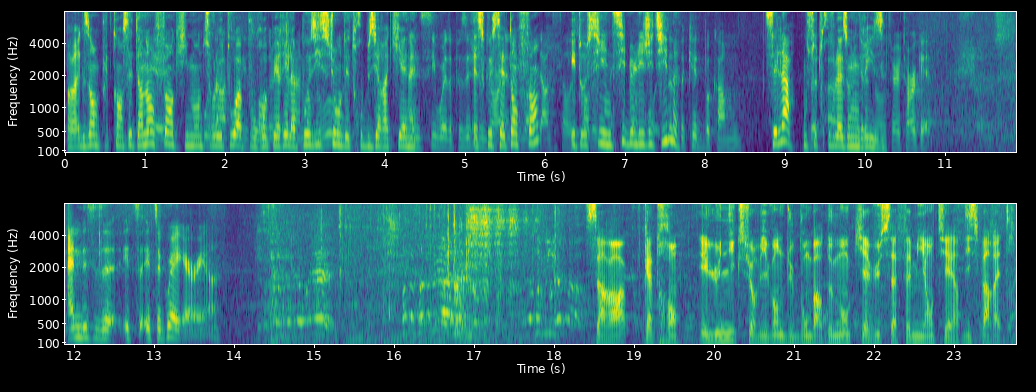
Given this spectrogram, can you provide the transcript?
Par exemple, quand c'est un enfant qui monte sur le toit pour repérer la position des troupes irakiennes, est-ce que cet enfant est aussi une cible légitime C'est là où se trouve la zone grise. Sarah, 4 ans, est l'unique survivante du bombardement qui a vu sa famille entière disparaître.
